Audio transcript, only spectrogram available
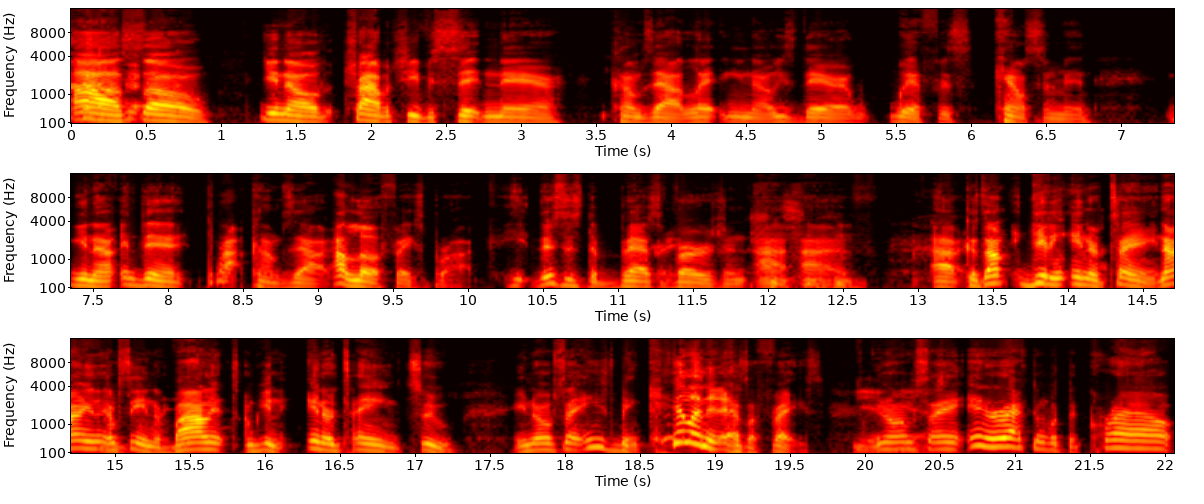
Ah, so you know, the tribal chief is sitting there, comes out, let you know, he's there with his councilman, you know, and then Brock comes out. I love face Brock. He, this is the best Great. version I, I've, because I'm getting entertained. Not only I'm seeing the violence, I'm getting entertained too. You know what I'm saying? He's been killing it as a face. you know what I'm saying? Interacting with the crowd.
